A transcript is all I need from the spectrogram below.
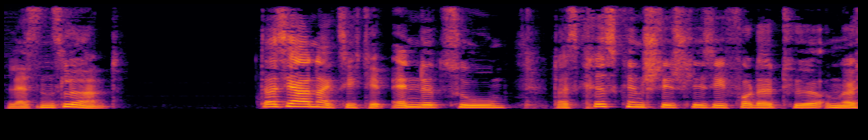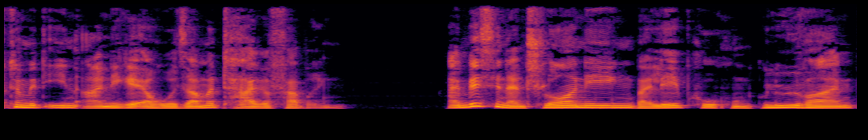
Lessons learned. Das Jahr neigt sich dem Ende zu, das Christkind steht schließlich vor der Tür und möchte mit Ihnen einige erholsame Tage verbringen. Ein bisschen entschleunigen bei Lebkuchen und Glühwein,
